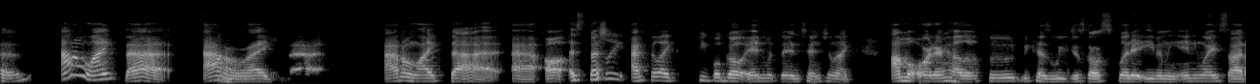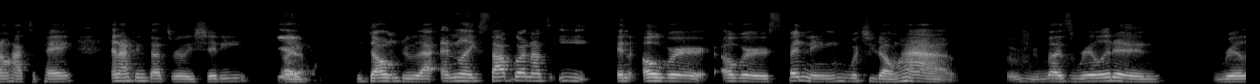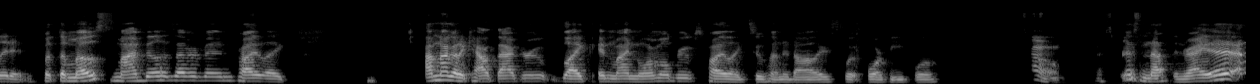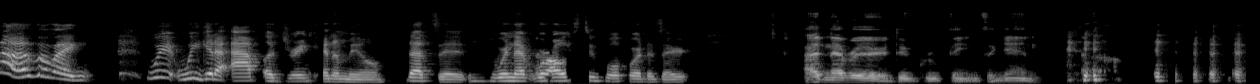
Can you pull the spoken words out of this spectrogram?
yeah, I don't like that. I don't Mm. like that. I don't like that at all. Especially, I feel like people go in with the intention like I'm gonna order hella food because we just gonna split it evenly anyway, so I don't have to pay. And I think that's really shitty. Yeah. Like, don't do that, and like stop going out to eat and over overspending what you don't have. Let's reel it in, reel it in. But the most my bill has ever been probably like I'm not gonna count that group. Like in my normal groups, probably like two hundred dollars with four people. oh, that's That's nothing, right? Uh, No, not like we we get an app, a drink, and a meal. That's it. We're never we're always too full for dessert. I'd never do group things again.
